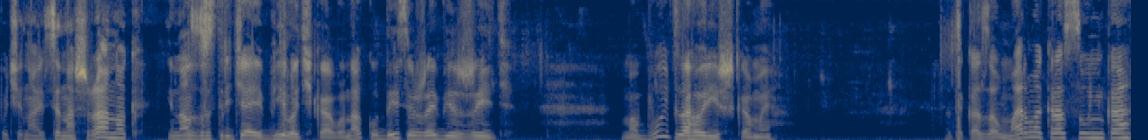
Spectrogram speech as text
Починається наш ранок і нас зустрічає білочка. Вона кудись уже біжить. Мабуть, за горішками. Така завмерла красунька.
